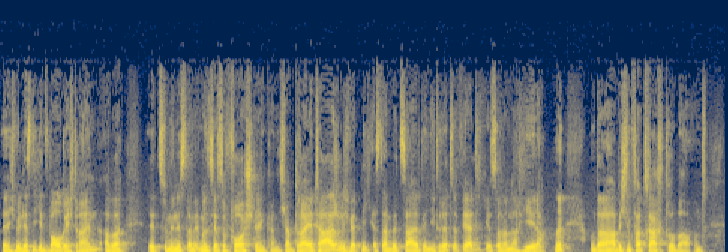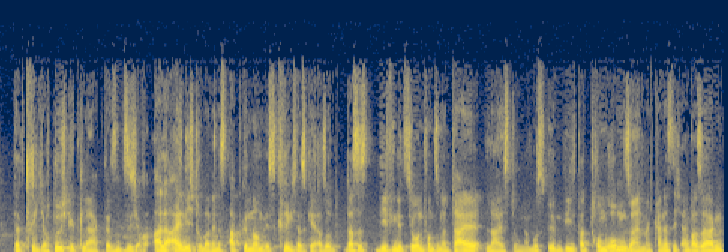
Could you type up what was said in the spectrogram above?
Äh, ich will jetzt nicht ins Baurecht rein, aber äh, zumindest damit man sich das so vorstellen kann. Ich habe drei Etagen, ich werde nicht erst dann bezahlt, wenn die dritte fertig ist, sondern nach jeder. Ne? Und da habe ich einen Vertrag drüber und das kriege ich auch durchgeklagt. Da sind sich auch alle einig drüber. Wenn es abgenommen ist, kriege ich das Geld. Also das ist Definition von so einer Teilleistung. Da muss irgendwie was drumrum sein. Man kann jetzt nicht einfach sagen,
